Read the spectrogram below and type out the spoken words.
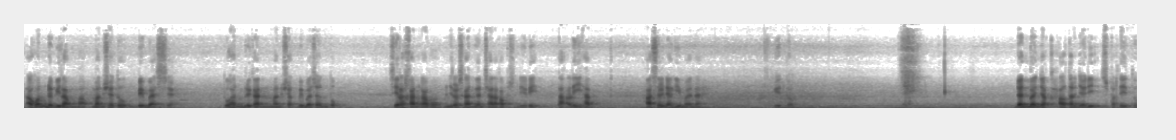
aku kan udah bilang manusia itu bebas ya. Tuhan berikan manusia kebebasan untuk silahkan kamu menjelaskan dengan cara kamu sendiri tak lihat hasilnya gimana gitu. Dan banyak hal terjadi seperti itu.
